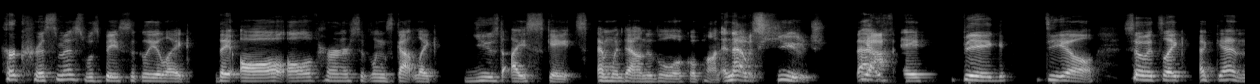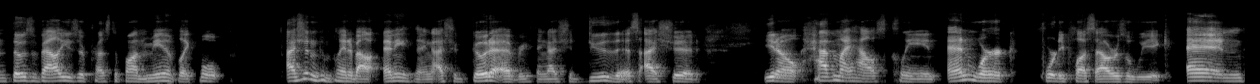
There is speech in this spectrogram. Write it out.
her Christmas was basically like they all, all of her and her siblings got like used ice skates and went down to the local pond. And that was huge. That yeah. was a big deal. So it's like, again, those values are pressed upon me of like, well, I shouldn't complain about anything. I should go to everything. I should do this. I should, you know, have my house clean and work 40 plus hours a week and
